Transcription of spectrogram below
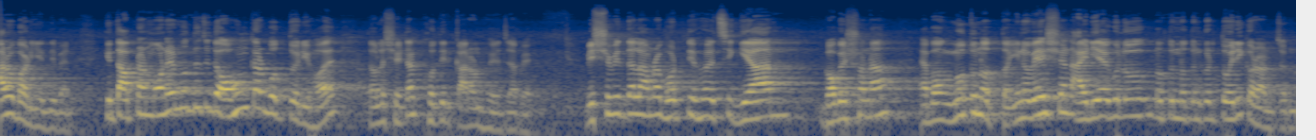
আরও বাড়িয়ে দিবেন। কিন্তু আপনার মনের মধ্যে যদি অহংকার বোধ তৈরি হয়, তাহলে সেটা ক্ষতির কারণ হয়ে যাবে। বিশ্ববিদ্যালয়ে আমরা ভর্তি হয়েছি জ্ঞান, গবেষণা এবং নতুনত্ব ইনোভেশন আইডিয়াগুলো নতুন নতুন করে তৈরি করার জন্য।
